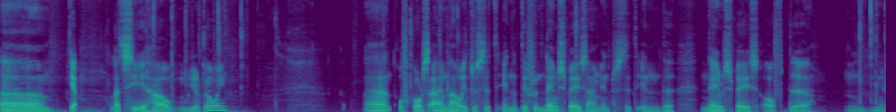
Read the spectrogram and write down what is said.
um, yeah, let's see how we are going. And of course I'm now interested in a different namespace. I'm interested in the namespace of the, mm,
